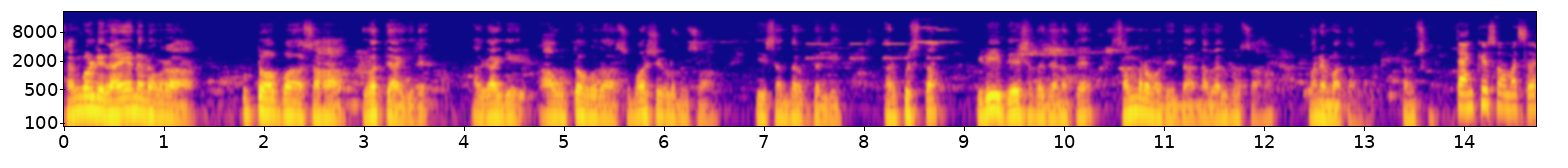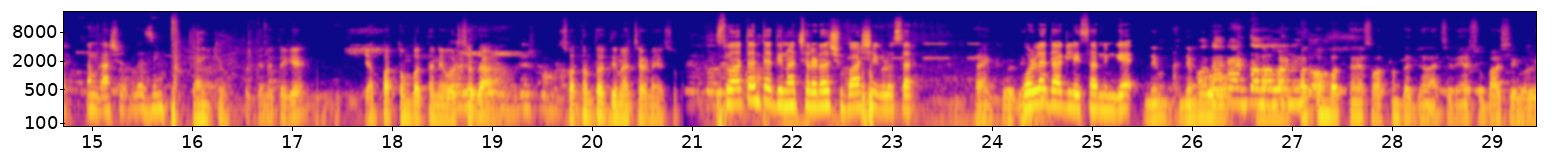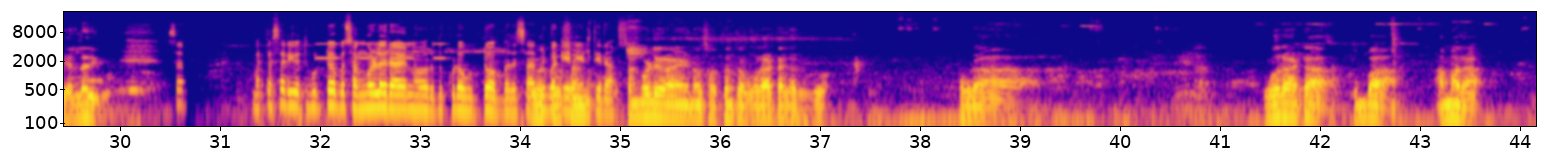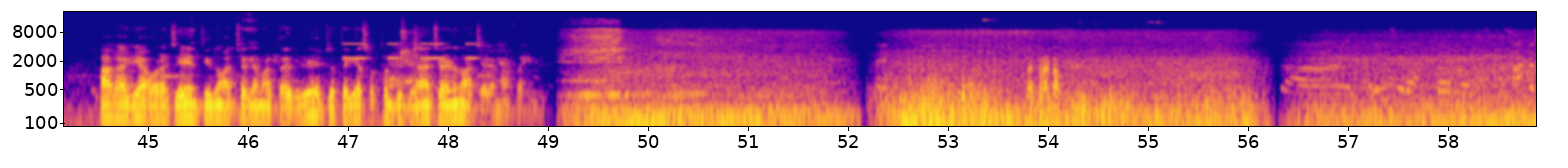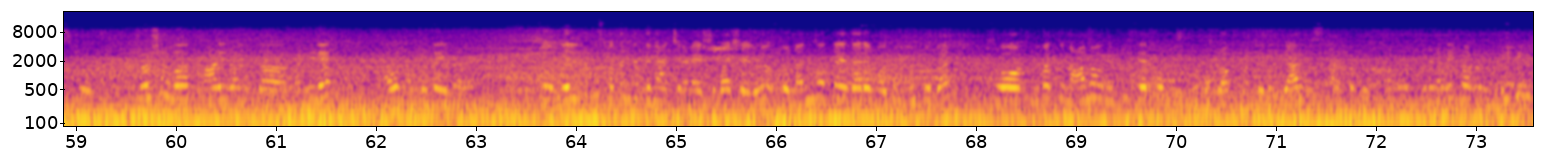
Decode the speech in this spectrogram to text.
ಸಂಗೊಳ್ಳಿ. ರಾಯಣ್ಣನವರ ಹುಟ್ಟುಹಬ್ಬ ಸಹ ಇವತ್ತೇ ಆಗಿದೆ. ಹಾಗಾಗಿ ಆ ಹುಟ್ಟುಹಬ್ಬದ ಶುಭಾಶಯಗಳನ್ನು ಸಹ ಈ ಸಂದರ್ಭದಲ್ಲಿ ಅರ್ಪಿಸ್ತಾ ಇಡೀ ದೇಶದ ಜನತೆ ಸಂಭ್ರಮದಿಂದ ನಾವೆಲ್ಲರೂ ಸಹ ಮನೆ ಮಾತಾಡೋಣ. ನಮಸ್ಕಾರ. Thank you so much sir ನಮ್ಗೆ ಆಶೀರ್ವಾದ. ಥ್ಯಾಂಕ್ ಯು ಜನತೆಗೆ ಎಪ್ಪತ್ತೊಂಬತ್ತನೇ ವರ್ಷದ ಸ್ವತಂತ್ರ ದಿನಾಚರಣೆ ಶುಭ ಸ್ವಾತಂತ್ರ್ಯ ದಿನಾಚರಣೆ ಶುಭಾಶಯಗಳು ಸರ್. ಥ್ಯಾಂಕ್ ಯು ಒಳ್ಳೇದಾಗ್ಲಿ ಸರ್ ನಿಮಗೆ. ನಿಮ್ ನಿಮಗೂ ನಮ್ಮ ಎಪ್ಪತ್ತೊಂಬತ್ತನೇ ಸ್ವಾತಂತ್ರ್ಯ ದಿನಾಚರಣೆಯ ಶುಭಾಶಯಗಳು ಎಲ್ಲರಿಗೂ. ಸರ್ ಮತ್ತೆ ಸರ್ ಇವತ್ತು ಹುಟ್ಟುಹಬ್ಬ ಸಂಗೊಳ್ಳಿ ರಾಯಣ್ಣವ್ರದ್ದು ಕೂಡ ಹುಟ್ಟುಹಬ್ಬದ ಸರ್. ಅದ್ರ ಬಗ್ಗೆ ಏನು ಹೇಳ್ತೀರಾ? ಸಂಗೊಳ್ಳಿ ರಾಯಣ್ಣ ಸ್ವತಂತ್ರ ಹೋರಾಟಗಾರರು. ಅವರ ಹೋರಾಟ ತುಂಬ ಅಮರ. ಹಾಗಾಗಿ ಅವರ ಜಯಂತಿನೂ ಆಚರಣೆ ಮಾಡ್ತಾ ಇದ್ವಿ. ಜೊತೆಗೆ ಸ್ವತಂತ್ರ ದಿನಾಚರಣೆನೂ ಆಚರಣೆ ಮಾಡ್ತಾ ಇದ್ವಿ ಸಾಕಷ್ಟು ಸೋಷಿಯಲ್ ವರ್ಕ್ ಮಾಡಿರುವಂಥ ಮಹಿಳೆ ಅವರು ನಮ್ಮ ಜೊತೆ ಇದ್ದಾರೆ. ಸೊ ಎಲ್ರಿಗೂ ಸ್ವತಂತ್ರ ದಿನಾಚರಣೆ ಶುಭಾಶಯಗಳು. ಸೊ ನನ್ನ ಜೊತೆ ಇದ್ದಾರೆ ಮೊದಲು ಯೂಟ್ಯೂಬರ್ ಸೊ ಇವತ್ತು ನಾನು ಅವರಿಬ್ಬರು ಸೇರ್ಕೊಂಡು ಒಂದು ಬ್ಲಾಗ್ ಮಾಡ್ತಿದ್ದೀನಿ ಯಾರು ಮಿಸ್ ಮಾಡ್ಕೋಬೇಕು ಖಂಡಿತವಾಗ್ಲೂ ನೋಡಿ.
